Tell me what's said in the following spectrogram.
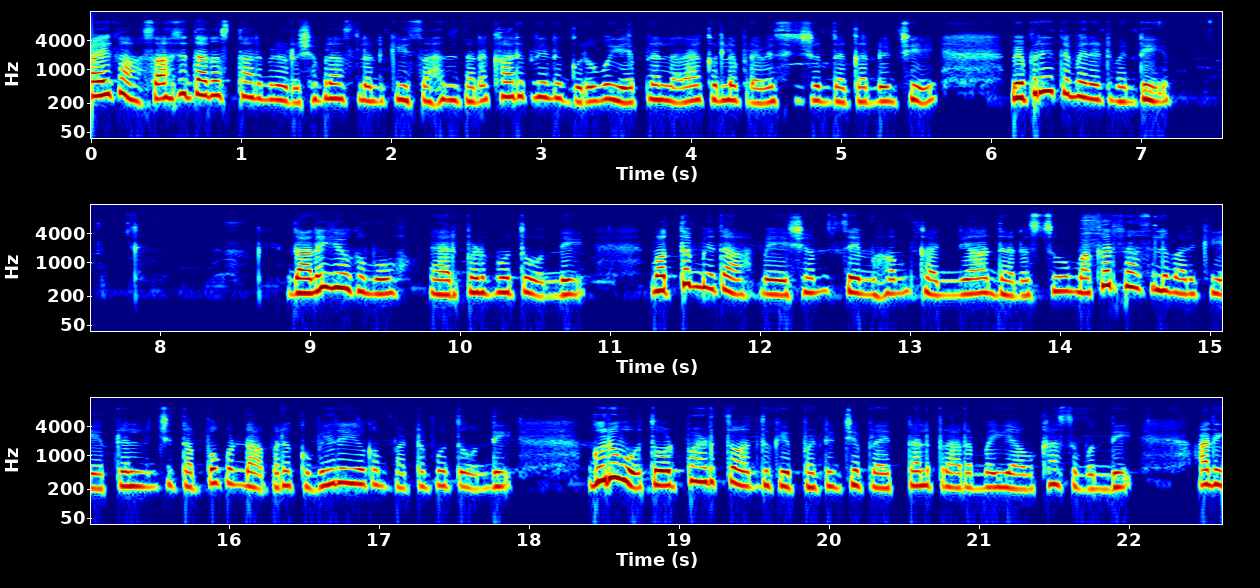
పైగా సహజ ధనస్థానమైన వృషభ రాశులకి సహజ ధనకారకుడైన గురువు ఏప్రిల్ నెలాఖరులో ప్రవేశించిన దగ్గర నుంచి విపరీతమైనటువంటి ధనయోగము ఏర్పడబోతూ ఉంది. మొత్తం మీద మేషం సింహం కన్య ధనస్సు మకర రాశుల వారికి ఏప్రిల్ నుంచి తప్పకుండా అపర కుబేర యోగం పట్టబోతూ ఉంది. గురువు తోడ్పాటుతో అందుకు ఇప్పటి నుంచే ప్రయత్నాలు ప్రారంభమయ్యే అవకాశం ఉంది అని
